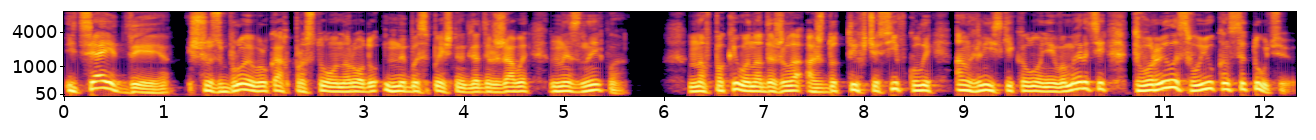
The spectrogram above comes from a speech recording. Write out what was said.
І ця ідея, що зброя в руках простого народу небезпечна для держави, не зникла. Навпаки, вона дожила аж до тих часів, коли англійські колонії в Америці творили свою конституцію.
